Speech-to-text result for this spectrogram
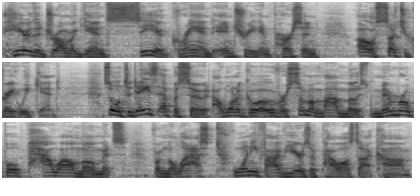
hear the drum again, see a grand entry in person. Oh, such a great weekend. So, in today's episode, I want to go over some of my most memorable powwow moments from the last 25 years of powwows.com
